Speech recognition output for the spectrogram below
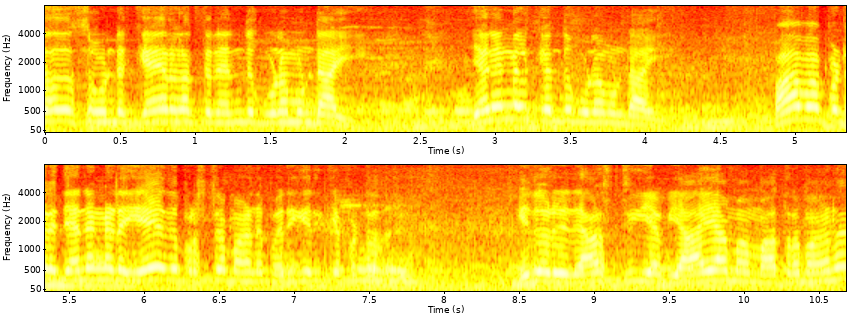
സദസ് കൊണ്ട് കേരളത്തിന് എന്ത് ഗുണമുണ്ടായി? ജനങ്ങൾക്ക് എന്ത് ഗുണമുണ്ടായി? പാവപ്പെട്ട ജനങ്ങളുടെ ഏത് പ്രശ്നമാണ് പരിഹരിക്കപ്പെട്ടത്? ഇതൊരു രാഷ്ട്രീയ വ്യായാമം മാത്രമാണ്.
